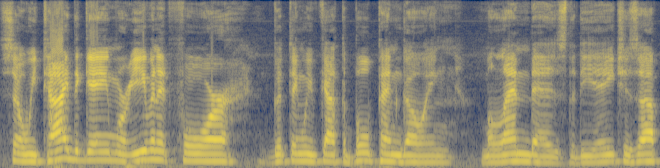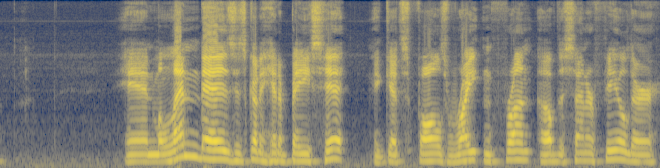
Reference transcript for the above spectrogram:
So we tied the game. We're even at four. Good thing we've got the bullpen going. Melendez, the DH, is up. And Melendez is going to hit a base hit. It gets falls right in front of the center fielder,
